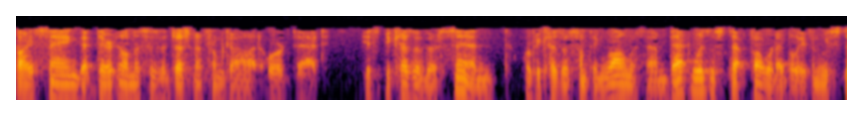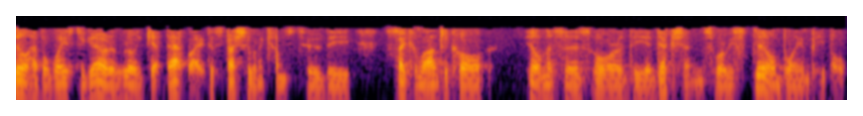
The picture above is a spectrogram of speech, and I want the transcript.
by saying that their illness is a judgment from God or that it's because of their sin or because of something wrong with them. That was a step forward, I believe, and we still have a ways to go to really get that right, especially when it comes to the psychological illnesses or the addictions where we still blame people.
